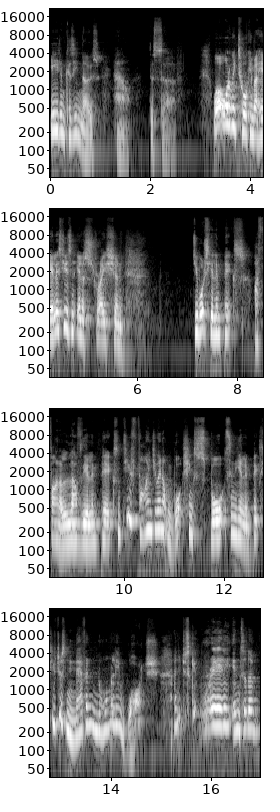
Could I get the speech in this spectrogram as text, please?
Edom because he knows how to serve. Well, what are we talking about here? Let's use an illustration do you watch the Olympics? I find I love the Olympics. And do you find you end up watching sports in the Olympics you just never normally watch? And you just get really into them?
